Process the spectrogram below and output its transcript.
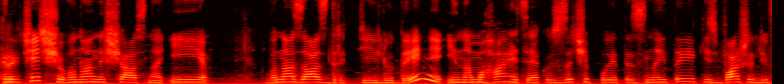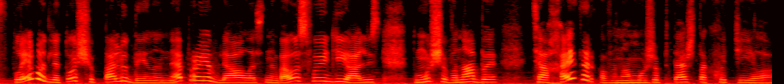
кричить, що вона нещасна і. Вона заздрить тій людині і намагається якось зачепити, знайти якісь важелі впливу для того, щоб та людина не проявлялась, не вела свою діяльність, тому що вона би ця хейтерка, вона може б теж так хотіла,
